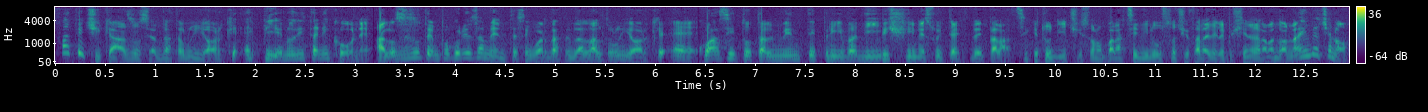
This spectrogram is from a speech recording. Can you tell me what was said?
fateci caso se andate a New York, è pieno di tanicone. Allo stesso tempo, curiosamente, se guardate dall'alto New York, è quasi totalmente priva di piscine sui tetti dei palazzi, che tu dici sono palazzi di lusso, ci farai delle piscine della Madonna, invece no,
